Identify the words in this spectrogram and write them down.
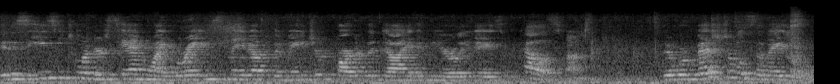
it is easy to understand why grains made up the major part of the diet in the early days of Palestine. There were vegetables available,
